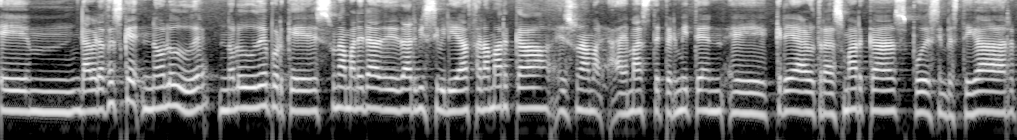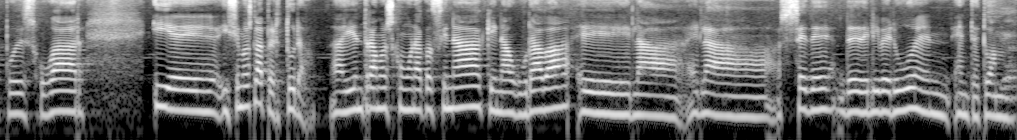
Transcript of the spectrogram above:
Em, la verdad es que no lo dudé, no lo dudé porque es una manera de dar visibilidad a la marca, es una, además te permiten eh, crear otras marcas, puedes investigar, puedes jugar y eh, hicimos la apertura. Ahí entramos con una cocina que inauguraba eh, la, sede de Deliveroo en, en, Tetuán.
